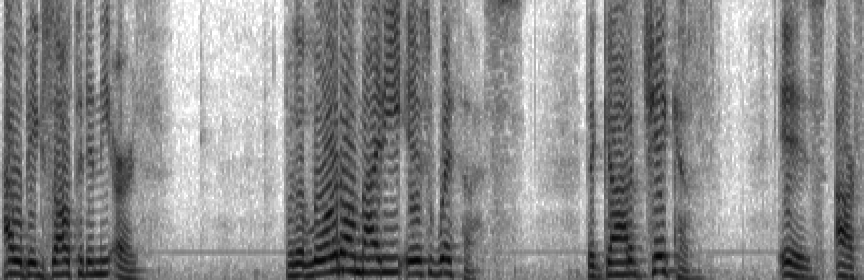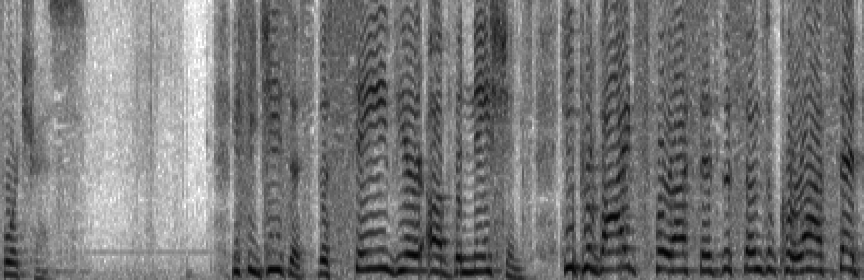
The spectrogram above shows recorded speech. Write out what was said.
I will be exalted in the earth. For the Lord Almighty is with us. The God of Jacob is our fortress. You see, Jesus, the Savior of the nations, He provides for us, as the sons of Korah said,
